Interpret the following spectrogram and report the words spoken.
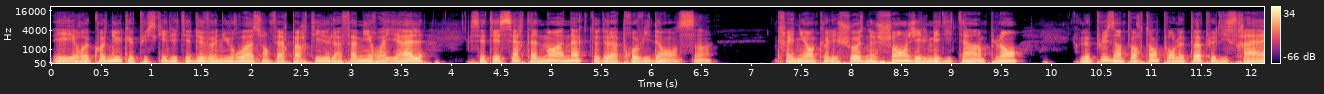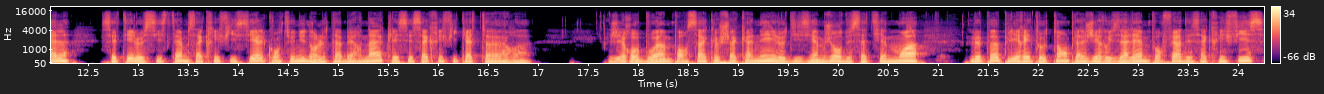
et reconnut que puisqu'il était devenu roi sans faire partie de la famille royale, c'était certainement un acte de la Providence. Craignant que les choses ne changent, il médita un plan le plus important pour le peuple d'Israël, c'était le système sacrificiel contenu dans le tabernacle et ses sacrificateurs. Jéroboam pensa que chaque année, le dixième jour du septième mois, le peuple irait au temple à Jérusalem pour faire des sacrifices,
